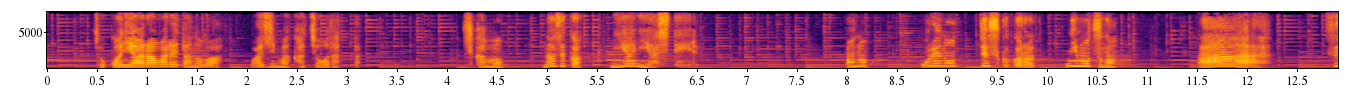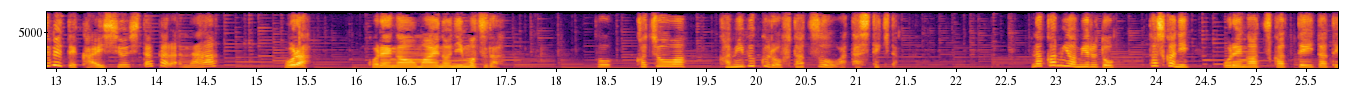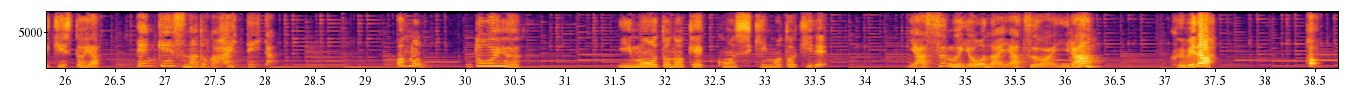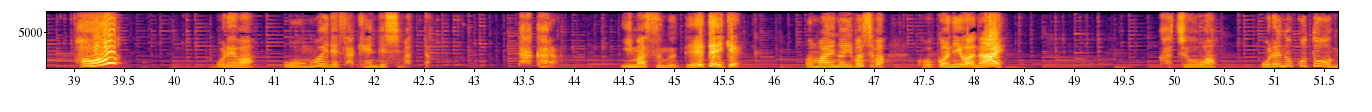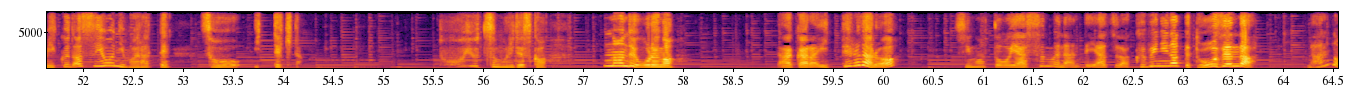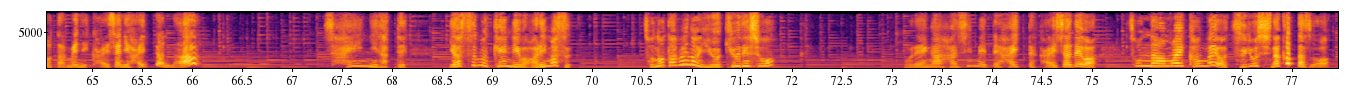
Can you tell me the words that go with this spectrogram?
そこに現れたのは輪島課長だった。しかも、なぜかニヤニヤしている。あの、俺のデスクから荷物が。ああ、すべて回収したからな。ほら、これがお前の荷物だ。と、課長は紙袋二つを渡してきた。中身を見ると、確かに俺が使っていたテキストやペンケースなどが入っていた。あの、どういう、妹の結婚式ごときで、休むような奴はいらん。首だ。は、はあ？俺は大声で叫んでしまった。だから、今すぐ出て行け。お前の居場所はここにはない。課長は俺のことを見下すように笑ってそう言ってきた。どういうつもりですか？なんで俺が？だから言ってるだろ？仕事を休むなんて奴はクビになって当然だ何のために会社に入ったんだ？社員にだって休む権利はあります。そのための有給でしょ？俺が初めて入った会社では、そんな甘い考えは通用しなかったぞ。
